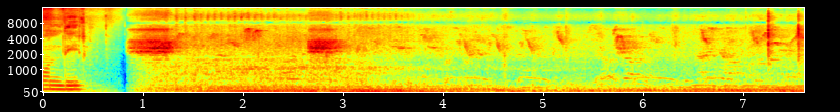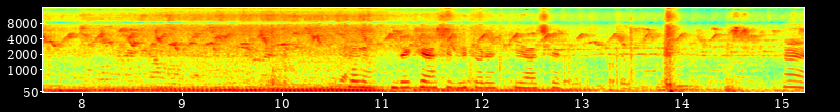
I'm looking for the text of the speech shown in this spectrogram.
মন্দির। দেখে আসি ভিতরে কি আছে। হ্যাঁ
